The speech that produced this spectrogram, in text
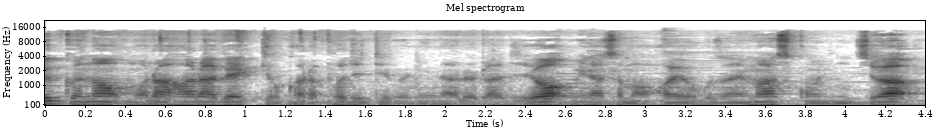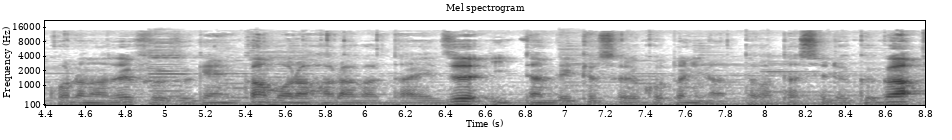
ルクのモラハラ別居からポジティブになるラジオ。皆様おはようございます。こんにちは。コロナで夫婦喧嘩モラハラが絶えず一旦別居することになった私ルクが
